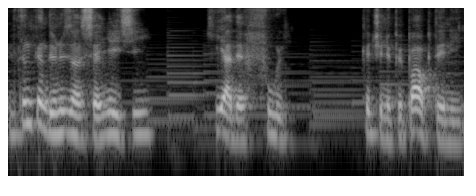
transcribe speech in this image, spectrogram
Il est en train de nous enseigner ici qu'il y a des fouilles que tu ne peux pas obtenir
